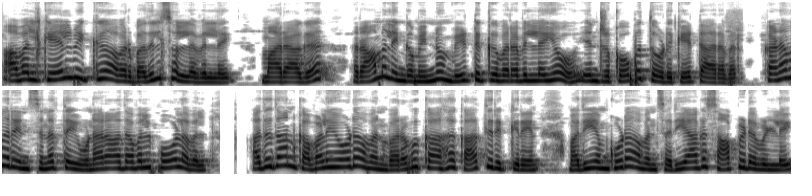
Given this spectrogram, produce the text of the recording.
அவள் கேள்விக்கு அவர் பதில் சொல்லவில்லை. மாறாக ராமலிங்கம் இன்னும் வீட்டுக்கு வரவில்லையோ? என்று கோபத்தோடு கேட்டார் அவர். கணவரின் சினத்தை உணராதவள் போலவள். அதுதான் கவலையோடு அவன் வரவுக்காக காத்திருக்கிறேன். மதியம் கூட அவன் சரியாக சாப்பிடவில்லை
